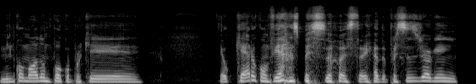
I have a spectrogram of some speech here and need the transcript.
me incomoda um pouco, porque eu quero confiar nas pessoas, tá ligado? Eu preciso de alguém.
